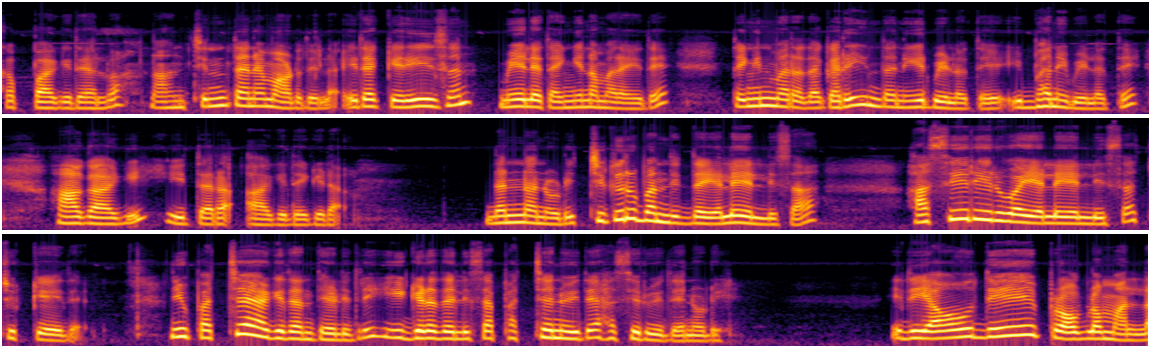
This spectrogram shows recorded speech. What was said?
ಕಪ್ಪಾಗಿದೆ ಅಲ್ವಾ? ನಾನು ಚಿಂತನೆ ಮಾಡೋದಿಲ್ಲ. ಇದಕ್ಕೆ ರೀಸನ್ ಮೇಲೆ ತೆಂಗಿನ ಮರ ಇದೆ. ತೆಂಗಿನ ಮರದ ಗರಿಯಿಂದ ನೀರು ಬೀಳುತ್ತೆ, ಇಬ್ಬನಿ ಬೀಳುತ್ತೆ. ಹಾಗಾಗಿ ಈ ಥರ ಆಗಿದೆ ಗಿಡ. ನನ್ನ ನೋಡಿ ಚಿಗುರು ಬಂದಿದ್ದ ಎಲೆಯಲ್ಲಿ ಸಹ, ಹಸಿರಿರುವ ಎಲೆಯಲ್ಲಿ ಸಹ ಚುಕ್ಕೆ ಇದೆ. ನೀವು ಪಚ್ಚೆ ಆಗಿದೆ ಅಂತ ಹೇಳಿದ್ರಿ, ಈ ಗಿಡದಲ್ಲಿ ಸಹ ಪಚ್ಚೆನೂ ಇದೆ, ಹಸಿರು ಇದೆ ನೋಡಿ. ಇದು ಯಾವುದೇ ಪ್ರಾಬ್ಲಮ್ ಅಲ್ಲ.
